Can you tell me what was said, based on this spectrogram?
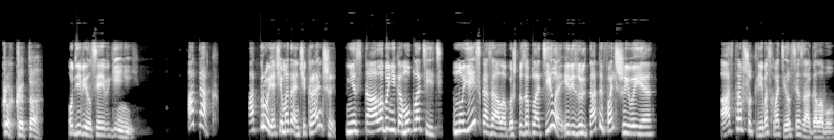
Как это? Удивился Евгений. А так, открой я чемоданчик раньше, не стала бы никому платить, но ей сказала бы, что заплатила и результаты фальшивые. Астров шутливо схватился за голову.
